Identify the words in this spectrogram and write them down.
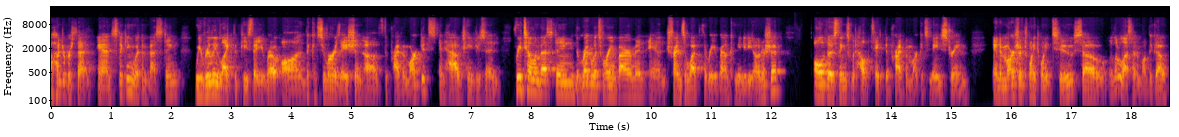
100%. And sticking with investing, we really like the piece that you wrote on the consumerization of the private markets and how changes in retail investing, the regulatory environment, and trends in Web3 around community ownership, all of those things would help take the private markets mainstream. And in March of 2022, so a little less than a month ago,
